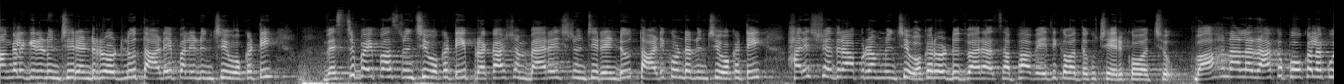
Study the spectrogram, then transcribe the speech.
మంగళగిరి నుంచి రెండు రోడ్లు తాడేపల్లి నుంచి ఒకటి వెస్ట్ బైపాస్ నుంచి ఒకటి ప్రకాశం బ్యారేజ్ నుంచి రెండు తాడికొండ నుంచి ఒకటి హరిశ్చంద్రాపురం నుంచి ఒక రోడ్డు ద్వారా సభా వేదిక వద్దకు చేరుకోవచ్చు. వాహనాల రాకపోకలకు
